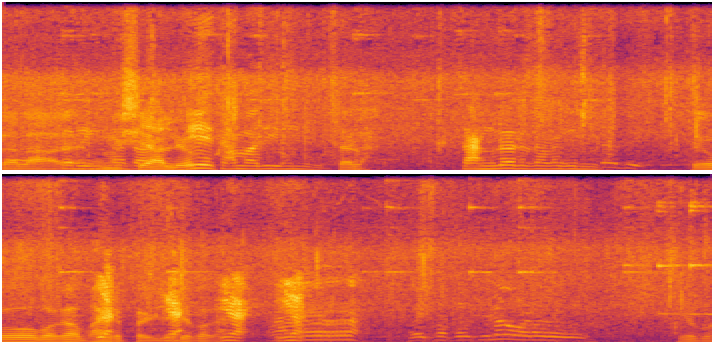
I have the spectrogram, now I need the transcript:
चला. म्हशी आलो. चला. चांगलं तो बघा बाहेर पडले ते बघा. हे. बघ.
